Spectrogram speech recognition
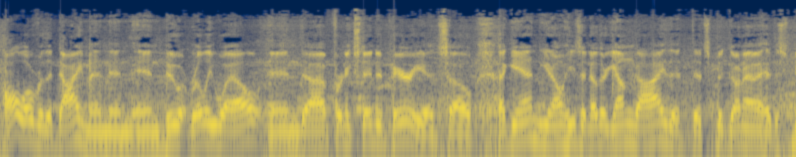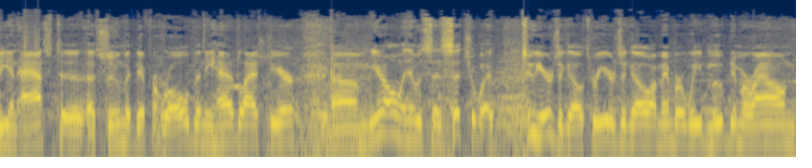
all over the diamond and, and do it really well and uh, for an extended period. So again, you know, he's another young guy that, that's going to be asked to assume a different role than he had last year. Um, you know, it was such a two years ago, three years ago. I remember we moved him around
